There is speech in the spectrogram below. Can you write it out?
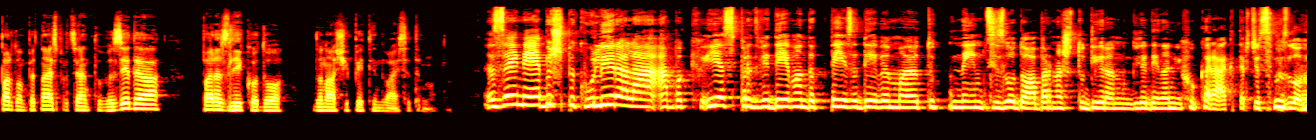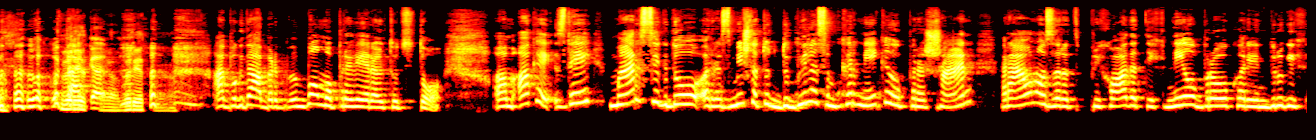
pardon, 15% v ZDA, pa razliko do, do naših 25% trenutno. Zdaj ne bi špekulirala, ampak jaz predvidevam, da te zadeve imajo tudi Nemci zelo dobro naštudiran, glede na njihov karakter, če sem zelo lahko taka. Ja, verjetno. Ja. ampak dobro, bomo preverili tudi to. Um, okay, zdaj, marsikdo razmišlja, tudi dobila sem kar nekaj vprašanj, ravno zaradi prihoda teh neobrokerjev in drugih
